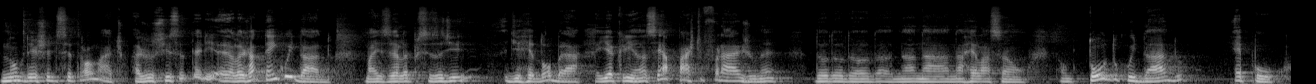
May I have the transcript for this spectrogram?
não deixa de ser traumático. A justiça teria, ela já tem cuidado, mas ela precisa de, de redobrar. E a criança é a parte frágil, né, do, do, do, na, na, na relação. Então todo cuidado é pouco.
